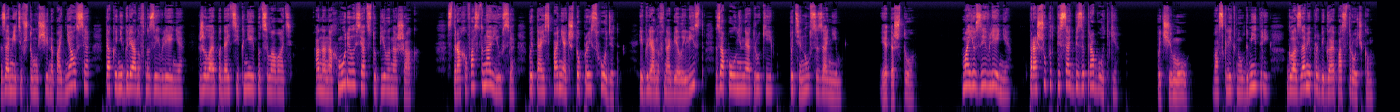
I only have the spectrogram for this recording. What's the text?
Заметив, что мужчина поднялся, так и не глянув на заявление, желая подойти к ней и поцеловать, она нахмурилась и отступила на шаг. Страхов остановился, пытаясь понять, что происходит, и, глянув на белый лист, заполненный от руки, потянулся за ним. «Это что?» «Мое заявление. Прошу подписать без отработки». «Почему?» – воскликнул Дмитрий, глазами пробегая по строчкам.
